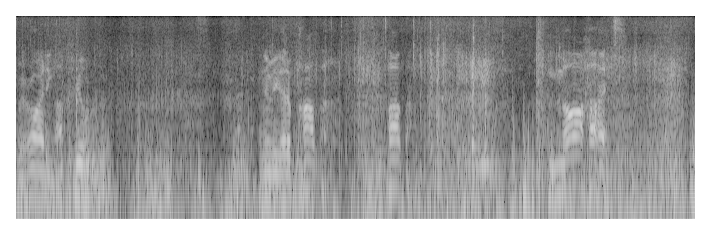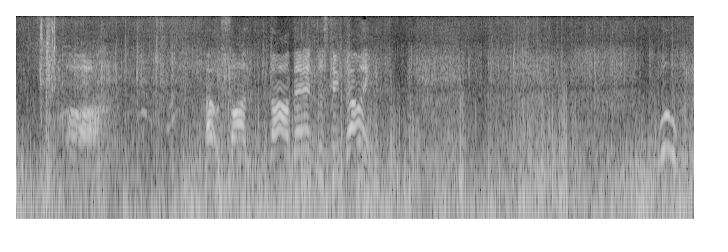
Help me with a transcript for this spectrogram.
We're riding uphill. And then we got to pump, pump. Nice. Oh, that was fun. Nah, man, just keep going. Woo.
